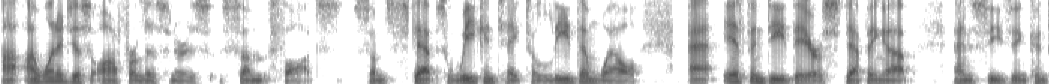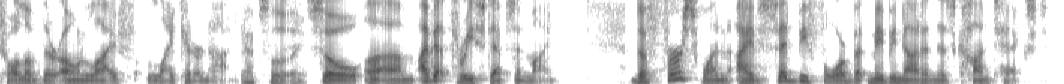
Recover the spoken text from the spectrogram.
uh, I want to just offer listeners some thoughts, some steps we can take to lead them well, uh, if indeed they are stepping up and seizing control of their own life, like it or not. Absolutely. So, um, I've got three steps in mind. The first one I've said before, but maybe not in this context.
